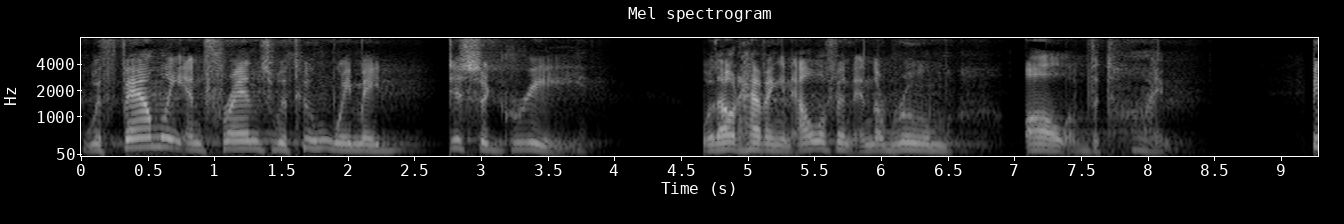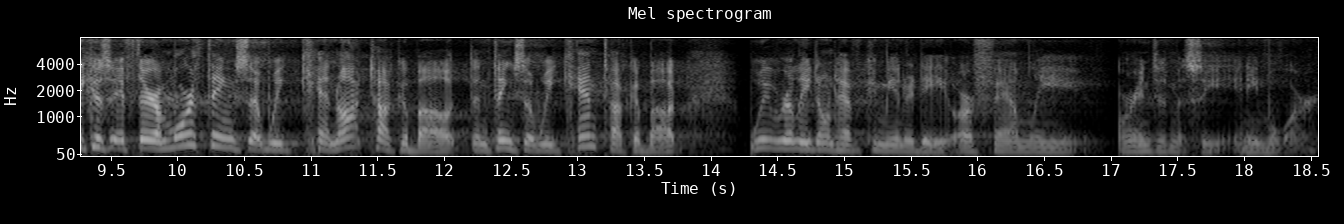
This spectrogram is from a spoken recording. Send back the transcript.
with family and friends with whom we may disagree without having an elephant in the room all of the time? Because if there are more things that we cannot talk about than things that we can talk about, we really don't have community or family or intimacy anymore.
